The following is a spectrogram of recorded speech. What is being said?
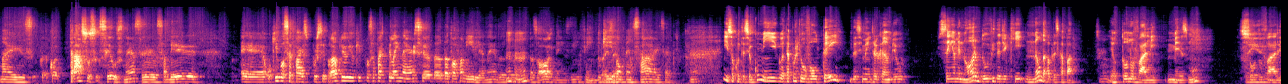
Mas traços seus, né? Você saber é, o que você faz por si próprio e o que você faz pela inércia da, da tua família, né? do- do- Uhum. das ordens, enfim, do Pois que é. vão pensar, etc. né? Isso aconteceu comigo, até porque eu voltei desse meu intercâmbio sem a menor dúvida de que não dava pra escapar. Hum. Eu tô no Vale mesmo. Sou do Vale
